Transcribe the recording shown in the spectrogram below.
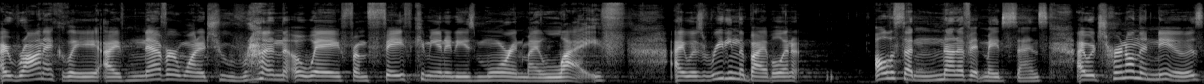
ironically, I've never wanted to run away from faith communities more in my life. I was reading the Bible, and all of a sudden, none of it made sense. I would turn on the news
